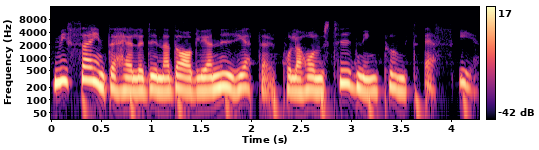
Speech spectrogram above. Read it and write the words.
Missa inte heller dina dagliga nyheter på laholmstidning.se.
